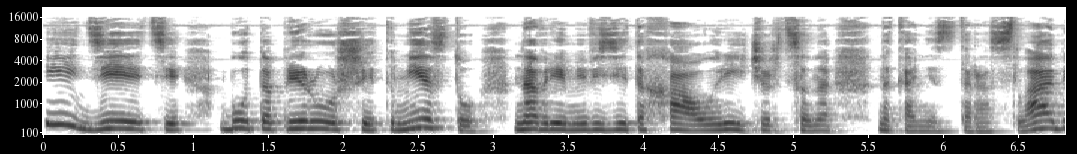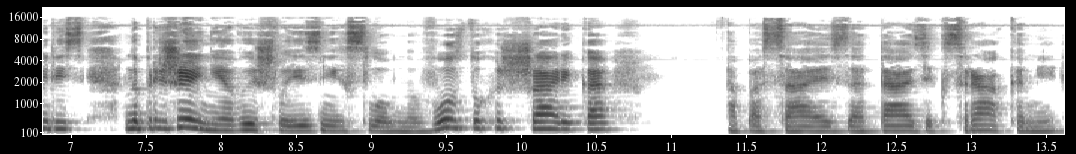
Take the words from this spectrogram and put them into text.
и дети, будто приросшие к месту на время визита Хау Ричардсона, наконец-то расслабились, напряжение вышло из них словно воздух из шарика. Опасаясь за тазик с раками,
